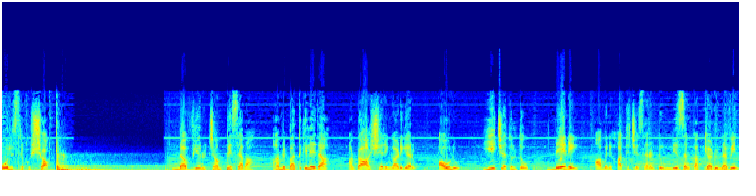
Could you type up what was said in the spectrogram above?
పోలీసులకు షాక్. నవ్యను చంపేశావా? ఆమె బతికిలేదా? అంటూ ఆశ్చర్యంగా అడిగారు. అవును ఈ చేతులతో నేనే ఆమెను హత్య చేశానంటూ నిజం కక్కాడు నవీన్.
